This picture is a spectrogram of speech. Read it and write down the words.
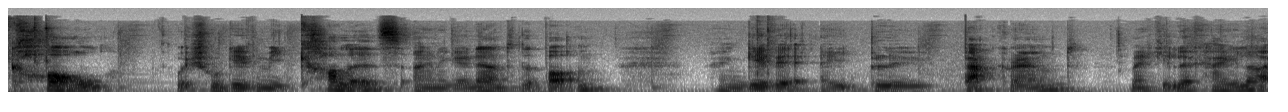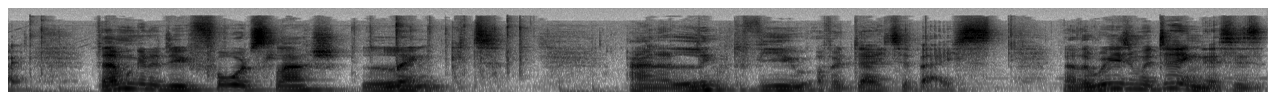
col which will give me colors. I'm gonna go down to the bottom and give it a blue background, make it look how you like. Then we're gonna do forward slash linked and a linked view of a database. Now the reason we're doing this is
